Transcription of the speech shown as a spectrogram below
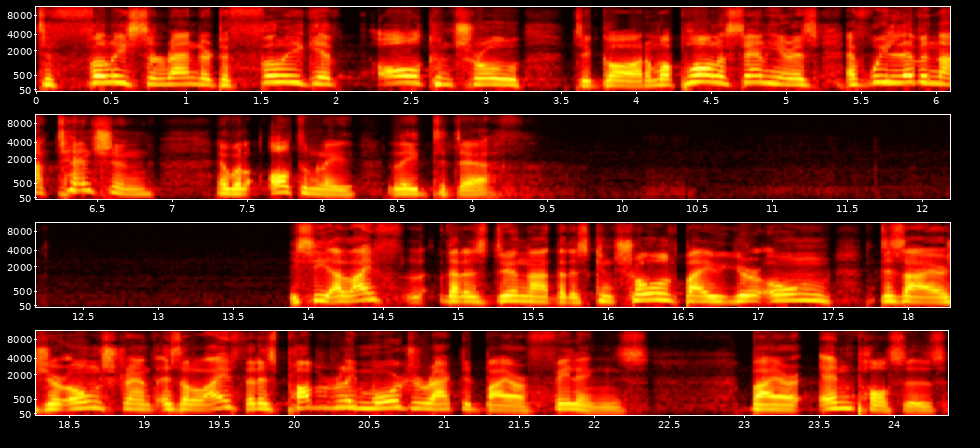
to fully surrender, to fully give all control to God. And what Paul is saying here is if we live in that tension, it will ultimately lead to death. You see, a life that is doing that, that is controlled by your own desires, your own strength, is a life that is probably more directed by our feelings, by our impulses,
